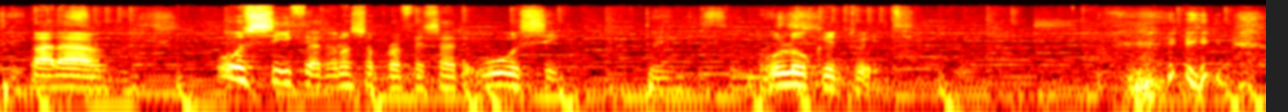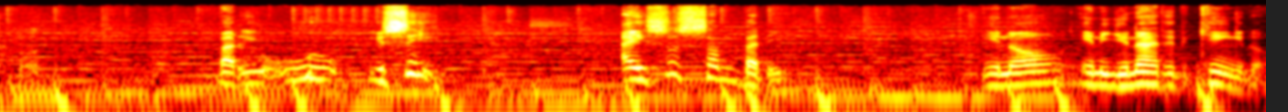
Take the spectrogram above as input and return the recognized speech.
Thank But uh, so we'll see if I can also prophesy. We'll see. So. We'll look into it. But you- you see, I saw somebody, you know, in the United Kingdom,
